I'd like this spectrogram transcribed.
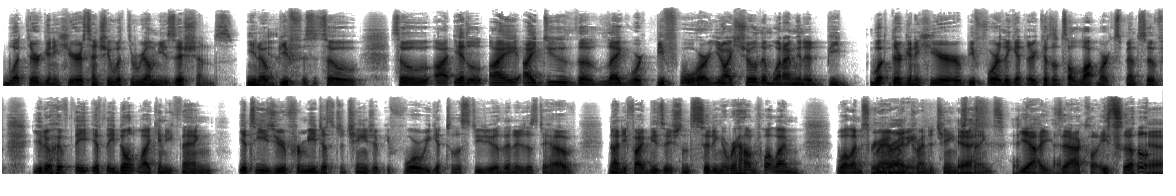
what they're going to hear essentially with the real musicians you know yeah. bef- so so uh, it'll i i do the legwork before you know i show them what i'm going to be what they're going to hear before they get there because it's a lot more expensive you know if they if they don't like anything it's easier for me just to change it before we get to the studio than it is to have 95 musicians sitting around while I'm while I'm scrambling Rewriting. trying to change yeah. things. Yeah, exactly. So yeah.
